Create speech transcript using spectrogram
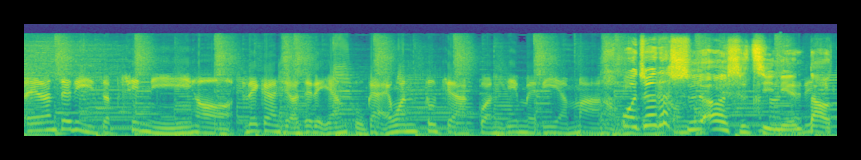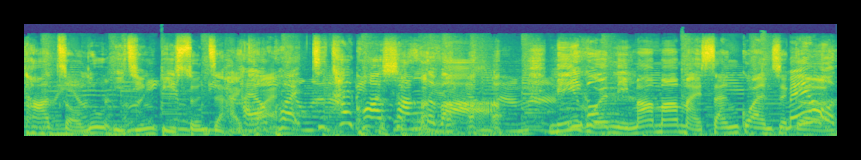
哎，咱这里二十七年吼，你介绍这个杨古盖，阮都家观音的你阿妈。我觉得十二十几年到他走路已经比孙子还快，这太夸张了吧？迷魂，你妈妈买三罐这个没有？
